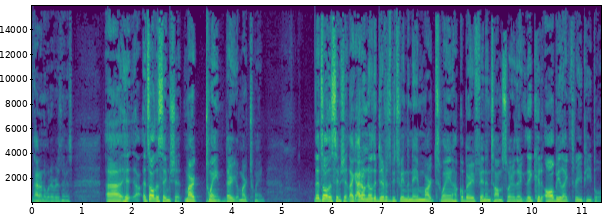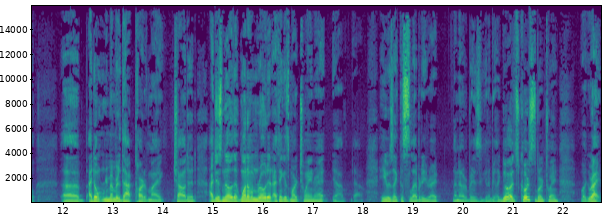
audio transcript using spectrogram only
I don't know, whatever his name is. Uh, it's all the same shit. Mark Twain. There you go, Mark Twain. That's all the same shit. Like I don't know the difference between the name Mark Twain, Huckleberry Finn, and Tom Sawyer. They they could all be like three people. Uh, I don't remember that part of my childhood. I just know that one of them wrote it. I think it's Mark Twain, right? Yeah, yeah. He was like the celebrity, right? I know everybody's gonna be like, no, of course it's Mark Twain. Right,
